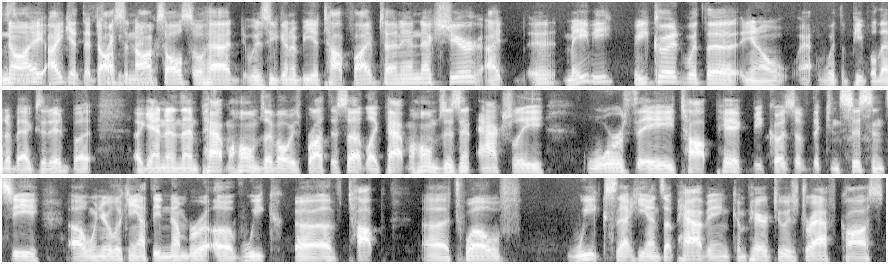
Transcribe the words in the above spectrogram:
No, I, I get that. Second Dawson tight end. Knox also had. Was he going to be a top five tight end next year? I uh, maybe he could with the you know with the people that have exited, but again, and then Pat Mahomes. I've always brought this up. Like Pat Mahomes isn't actually worth a top pick because of the consistency uh, when you're looking at the number of week uh, of top uh, 12 weeks that he ends up having compared to his draft cost.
